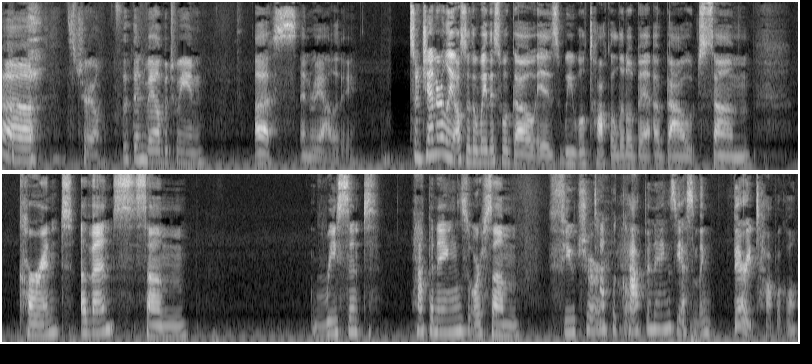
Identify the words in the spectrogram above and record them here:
Uh, it's true. It's the thin veil between us and reality. So, generally, also, the way this will go is we will talk a little bit about some current events, some recent happenings, or some future Topical. happenings. Yeah, something very topical.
